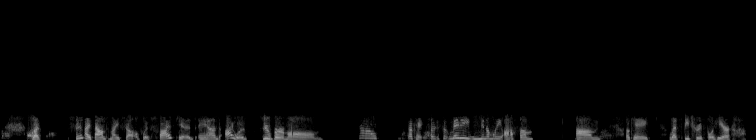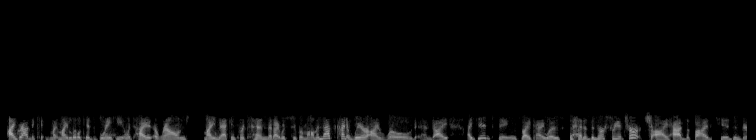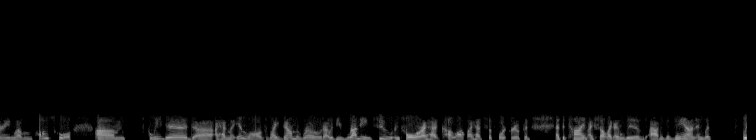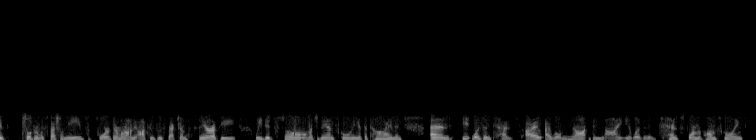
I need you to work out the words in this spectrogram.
But soon I found myself with five kids, and I was super mom. No, okay, so so maybe minimally awesome. Um, okay, let's be truthful here. I grabbed the kid, my, my little kid's blankie and would tie it around my neck and pretend that I was super mom. And that's kind of where I rode and I I did things like I was the head of the nursery at church. I had the five kids in varying levels of homeschool. Um we did uh I had my in-laws right down the road. I would be running to and for. I had co-op, I had support group and at the time I felt like I lived out of the van and with with children with special needs. Four of them are on the autism spectrum. Therapy. We did so much van schooling at the time and and it was intense. I I will not deny it was an intense form of homeschooling,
